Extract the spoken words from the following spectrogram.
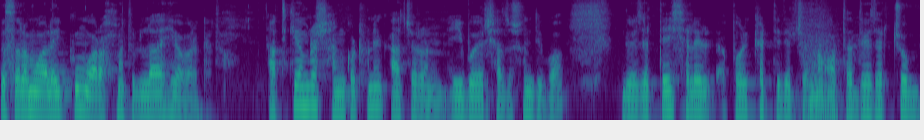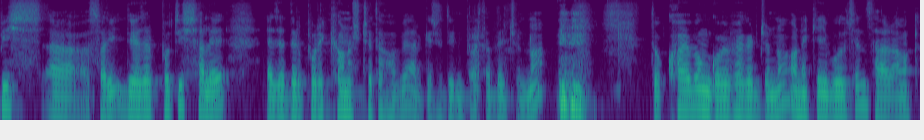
আসসালামু আলাইকুম ওরহমতুল্লাহি ওবরকাত আজকে আমরা সাংগঠনিক আচরণ এই বইয়ের সাজেশন দিব দু হাজার তেইশ সালের পরীক্ষার্থীদের জন্য, অর্থাৎ দু হাজার চব্বিশ সরি দু হাজার পঁচিশ সালে যাদের পরীক্ষা অনুষ্ঠিত হবে আর কিছুদিন পর তাদের জন্য। তো ক্ষয় এবং গবিভাগের জন্য অনেকেই বলছেন, স্যার, আমাকে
